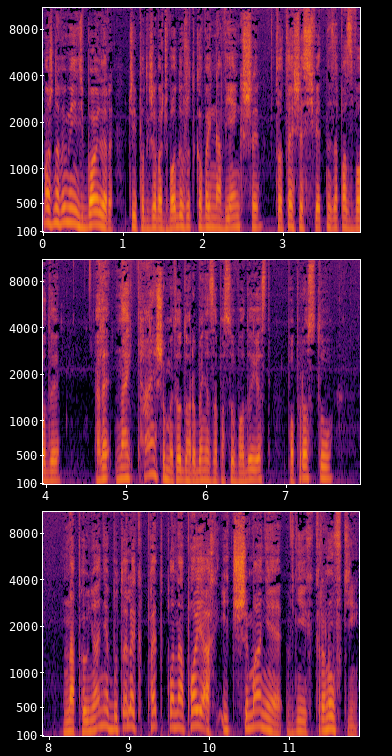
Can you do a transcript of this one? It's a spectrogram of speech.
Można wymienić boiler, czyli podgrzewacz wody użytkowej na większy. To też jest świetny zapas wody. Ale najtańszą metodą robienia zapasu wody jest po prostu napełnianie butelek PET po napojach i trzymanie w nich kranówki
